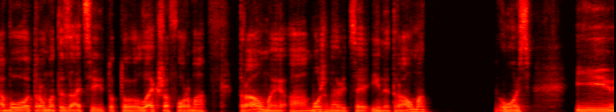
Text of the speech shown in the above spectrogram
або травматизації, тобто легша форма травми, а може навіть це і не травма. Ось. І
